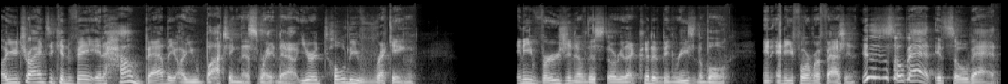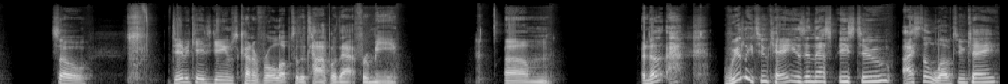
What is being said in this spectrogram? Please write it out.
are you trying to convey and how badly are you botching this right now? You're totally wrecking any version of this story that could have been reasonable in any form or fashion. This is so bad. It's so bad. So David Cage games kind of roll up to the top of that for me um, another weirdly, 2K is in that space too. I still love 2K,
